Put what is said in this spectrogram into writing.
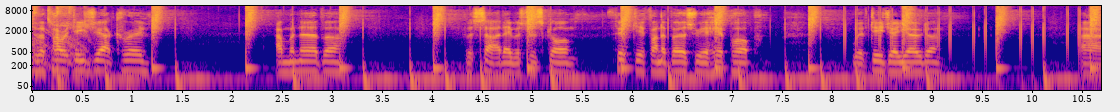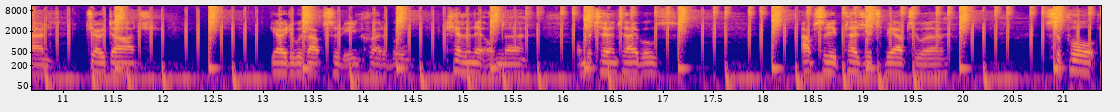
to the Paradisiac crew and Minerva for Saturday was just gone. 50th anniversary of hip hop with DJ Yoda and Joe Darch. Yoda was absolutely incredible, killing it on the on the turntables. Absolute pleasure to be able to uh, support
